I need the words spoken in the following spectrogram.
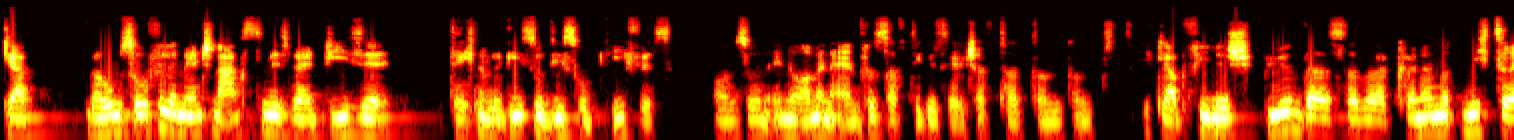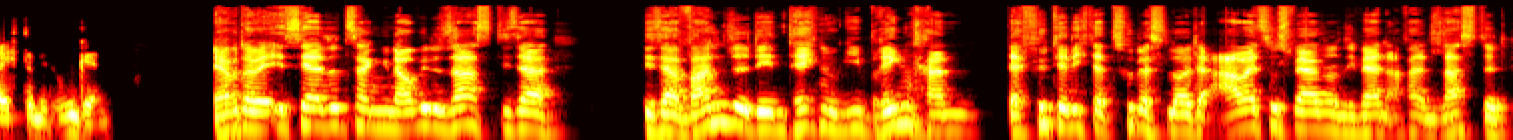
Ich glaube, warum so viele Menschen Angst haben, ist, weil diese Technologie so disruptiv ist und so einen enormen Einfluss auf die Gesellschaft hat. Und, und ich glaube, viele spüren das, aber können nicht so recht damit umgehen. Ja, aber dabei ist ja sozusagen genau wie du sagst, dieser, dieser Wandel, den Technologie bringen kann, der führt ja nicht dazu, dass Leute arbeitslos werden und sie werden einfach entlastet.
